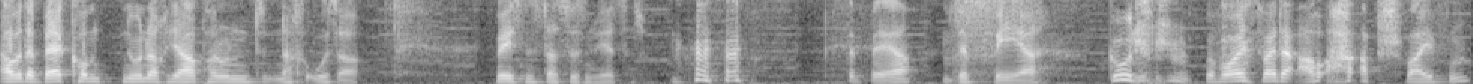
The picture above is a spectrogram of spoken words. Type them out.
aber der Berg kommt nur nach Japan und nach USA. Wenigstens das wissen wir jetzt. der Bär. Der Bär. Gut, bevor wir jetzt weiter abschweifen.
